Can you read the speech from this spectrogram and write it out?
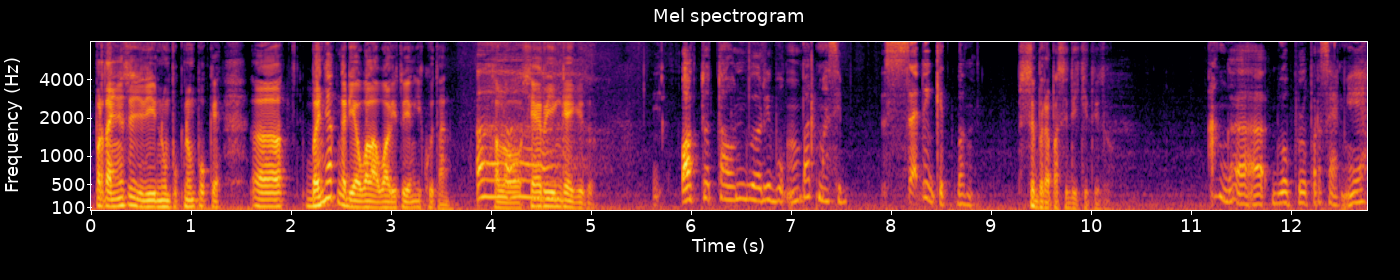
pertanyaannya sih jadi numpuk-numpuk ya. Eh, banyak nggak di awal-awal itu yang ikutan? Kalau Eh. sharing kayak gitu. waktu tahun 2004 masih sedikit banget. Seberapa sedikit itu ah nggak 20 persen ya.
